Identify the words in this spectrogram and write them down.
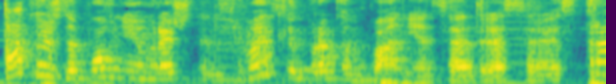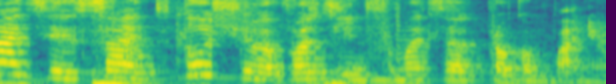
Також заповнюємо решту інформацію про компанію. Це адреса реєстрації, сайт тощо в розділі інформація про компанію.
